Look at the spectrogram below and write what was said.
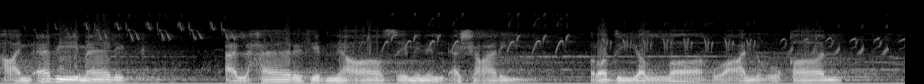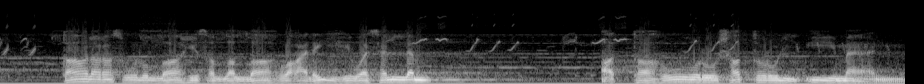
عن أبي مالك الحارث بن عاصم الأشعري رضي الله عنه قال قال رسول الله صلى الله عليه وسلم الطهور شطر الإيمان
